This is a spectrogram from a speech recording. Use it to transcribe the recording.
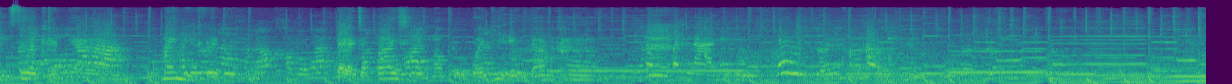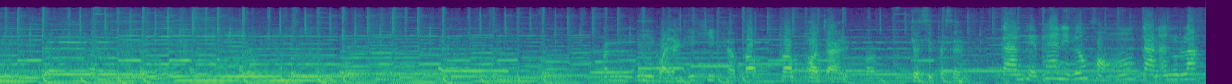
เป็นเสื้อแขนยาวไม่มีกระดุมแต่จะป้ายเสียงมาผูกไว้ที่เอวด้านข้างปัญหาในหูคู่เขินองเามันดีกว่าอย่างที่คิดครับ ก็ก็พอใจเพราะ70%การเผยแพร่ในเรื่องของการอนุรักษ์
